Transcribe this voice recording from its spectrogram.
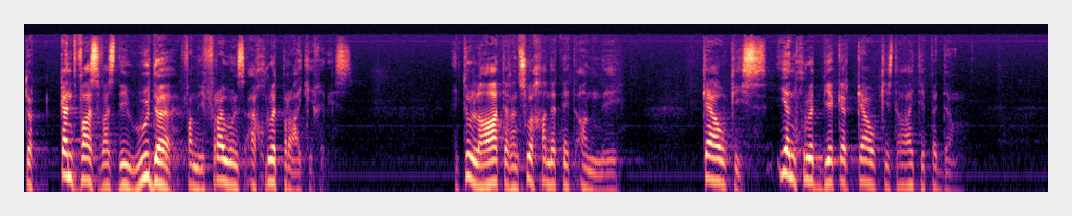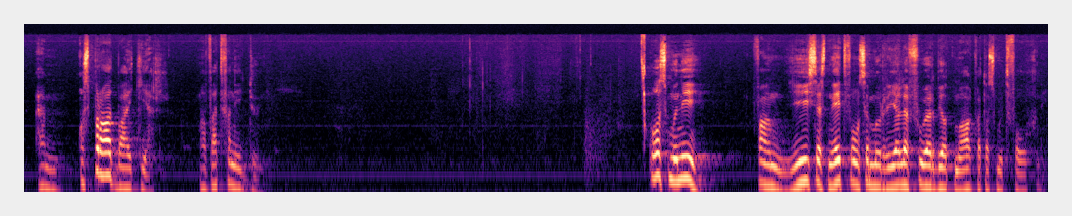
toe kind was was die hoede van die vrouens 'n groot praatjie geweest. En toe later en so gaan dit net aan nê. Kelkies, een groot beker kelkies, daai tipe ding. Ehm um, ons praat baie keer, maar wat van die doen? Ons moenie van Jesus net vir ons 'n morele voorbeeld maak wat ons moet volg nie.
